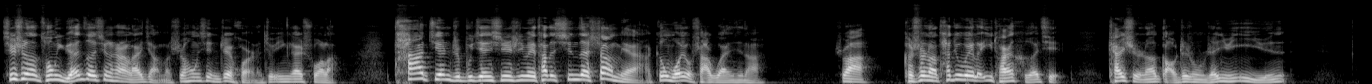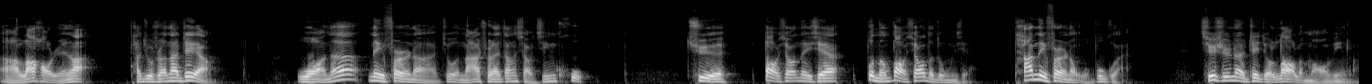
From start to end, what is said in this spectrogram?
其实呢，从原则性上来讲呢，石红信这会儿呢就应该说了，他兼职不兼薪是因为他的心在上面啊，跟我有啥关系呢？是吧？可是呢，他就为了一团和气，开始呢搞这种人云亦云啊，老好人了。他就说那这样，我呢那份呢就拿出来当小金库去。报销那些不能报销的东西，他那份呢我不管。其实呢这就落了毛病了。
